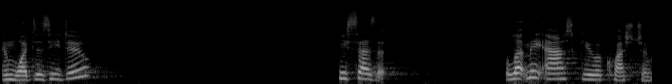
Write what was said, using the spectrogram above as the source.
And what does he do? He says it. Well, let me ask you a question.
